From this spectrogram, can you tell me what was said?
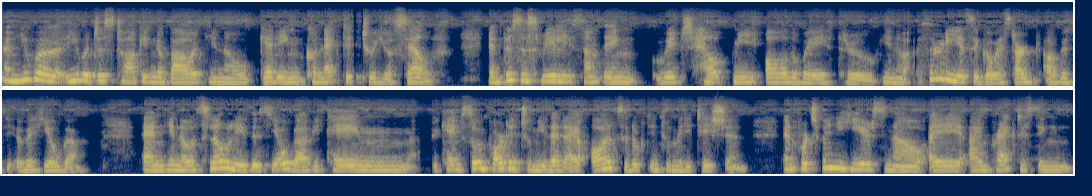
And you were you were just talking about you know getting connected to yourself. And this is really something which helped me all the way through. You know 30 years ago i started out with, with yoga. And you know slowly this yoga became became so important to me that i also looked into meditation. And for 20 years now i i'm practicing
